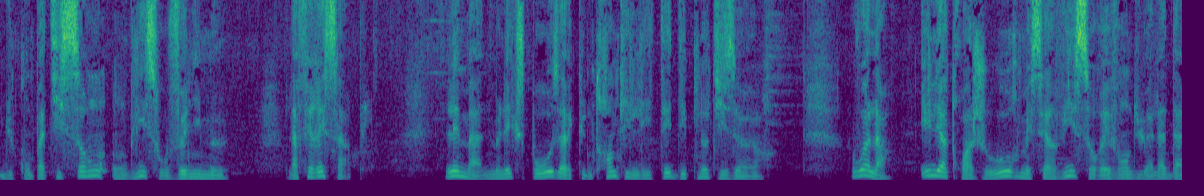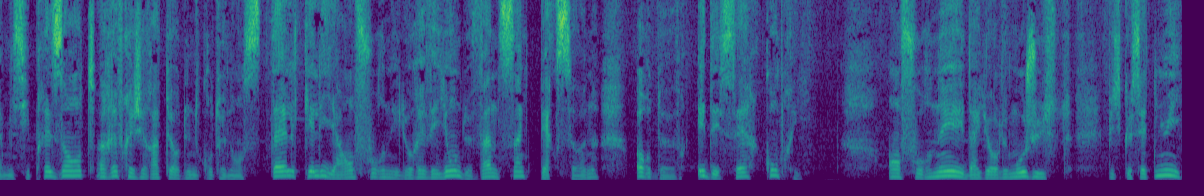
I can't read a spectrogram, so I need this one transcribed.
Du compatissant, on glisse au venimeux. L'affaire est simple. Lehmann me l'expose avec une tranquillité d'hypnotiseur. Voilà, il y a trois jours, mes services auraient vendu à la dame ici présente un réfrigérateur d'une contenance telle qu'elle y a enfourné le réveillon de vingt-cinq personnes, hors d'œuvre et dessert compris. Enfourné est d'ailleurs le mot juste, puisque cette nuit,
